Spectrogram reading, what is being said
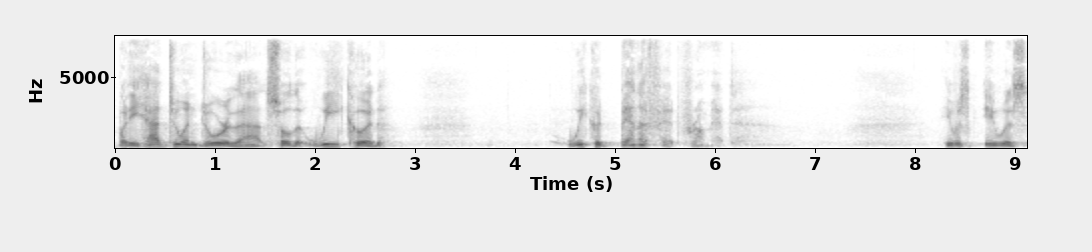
but he had to endure that so that we could we could benefit from it. He was he was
